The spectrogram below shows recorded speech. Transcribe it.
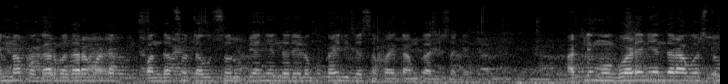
એમના પગાર વધારા માટે પંદરસો ચૌદસો રૂપિયાની અંદર એ લોકો કઈ રીતે સફાઈ કામ કરી શકે? આટલી મોંઘવાડીની અંદર આ વસ્તુ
